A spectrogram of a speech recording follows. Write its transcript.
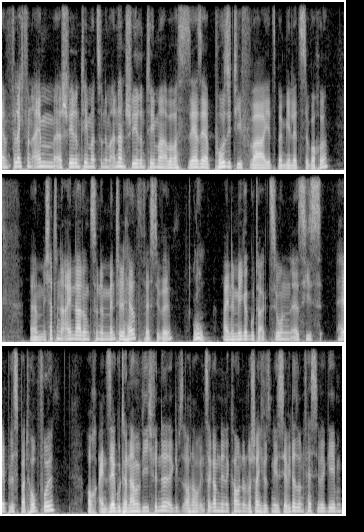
Ähm, vielleicht von einem äh, schweren Thema zu einem anderen schweren Thema, aber was sehr, sehr positiv war jetzt bei mir letzte Woche. Ähm, ich hatte eine Einladung zu einem Mental Health Festival. Oh. Eine mega gute Aktion. Es hieß Helpless but Hopeful. Auch ein sehr guter Name, wie ich finde. Gibt es auch noch auf Instagram den Account und wahrscheinlich wird es nächstes Jahr wieder so ein Festival geben.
